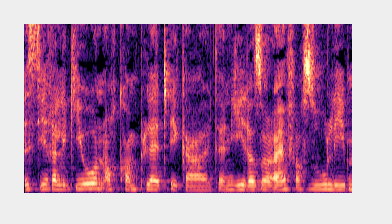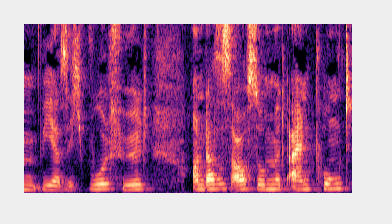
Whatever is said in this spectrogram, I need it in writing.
ist die Religion auch komplett egal. Denn jeder soll einfach so leben, wie er sich wohlfühlt. Und das ist auch so ein Punkt,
